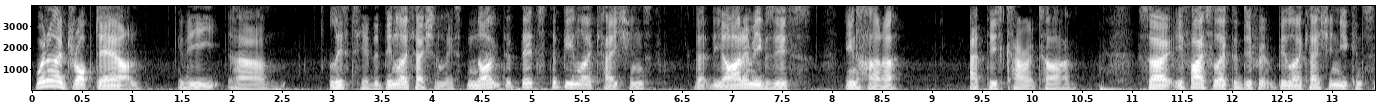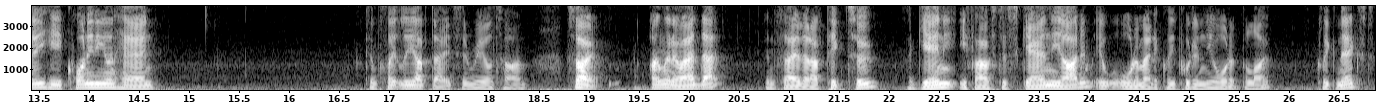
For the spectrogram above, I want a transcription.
When I drop down the um, list here, the bin location list, note that that's the bin locations that the item exists in HANA at this current time. So if I select a different bin location, you can see here quantity on hand completely updates in real time. So I'm going to add that and say that I've picked two. Again, if I was to scan the item, it will automatically put in the audit below. Click Next.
